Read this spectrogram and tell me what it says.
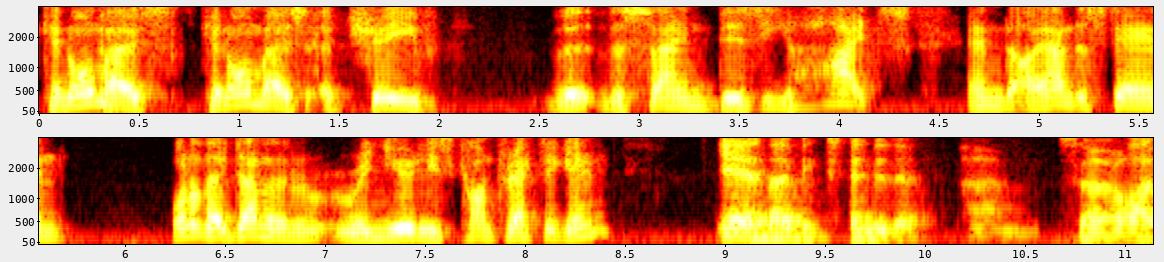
can almost can almost achieve the the same dizzy heights. And I understand what have they done? Renewed his contract again? Yeah, they've extended it. Um, so I,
